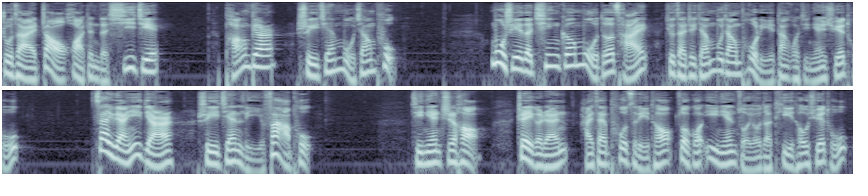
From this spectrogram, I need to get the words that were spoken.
住在赵化镇的西街，旁边是一间木匠铺。穆师爷的亲哥穆德才就在这家木匠铺里当过几年学徒，再远一点儿是一间理发铺。几年之后，这个人还在铺子里头做过一年左右的剃头学徒。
